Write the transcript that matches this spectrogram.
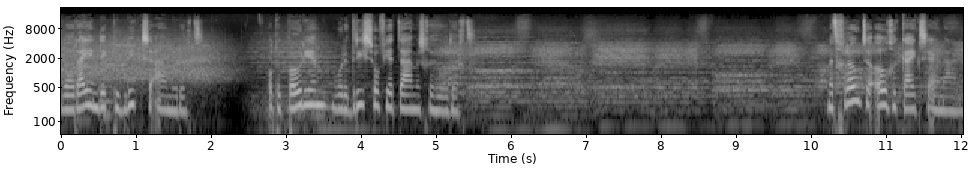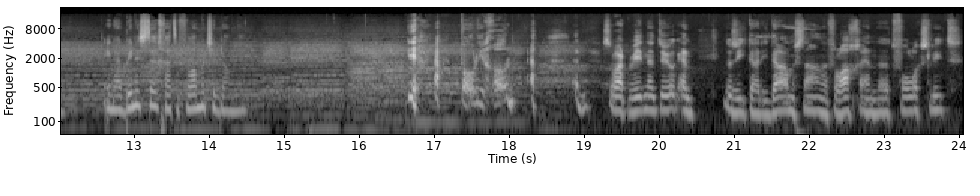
terwijl rijendik publiek ze aanmoedigt. Op het podium worden drie Sovjet-dames gehuldigd. Met grote ogen kijkt ze ernaar. In haar binnenste gaat een vlammetje branden. Polygoon. en zwart-wit natuurlijk. En dan zie ik daar die dame staan, de vlag en het volkslied.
